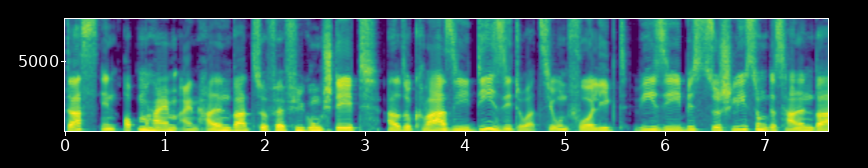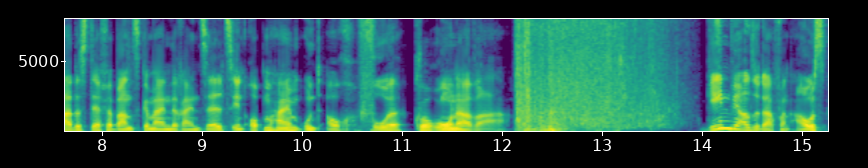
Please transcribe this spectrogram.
dass in Oppenheim ein Hallenbad zur Verfügung steht, also quasi die Situation vorliegt, wie sie bis zur Schließung des Hallenbades der Verbandsgemeinde Rhein-Selz in Oppenheim und auch vor Corona war. Gehen wir also davon aus,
